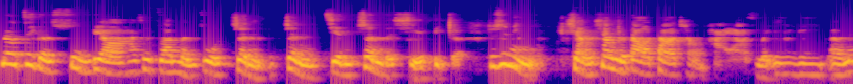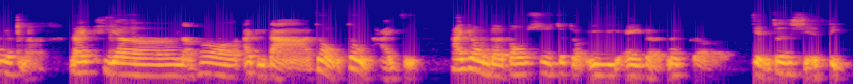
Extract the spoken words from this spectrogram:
那这个塑料啊，它是专门做正正减震的鞋底的，就是你想象得到大厂牌啊，什么 EV 呃那个什么 Nike 啊，然后艾迪达这种这种牌子，它用的都是这种 EVA 的那个减震鞋底，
